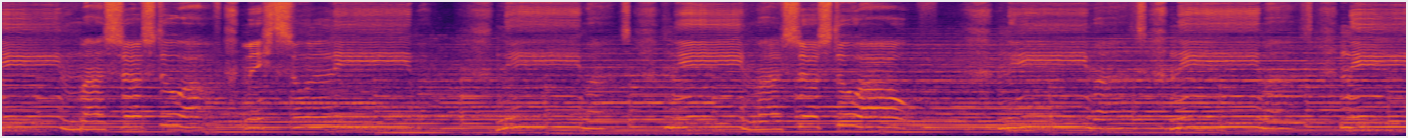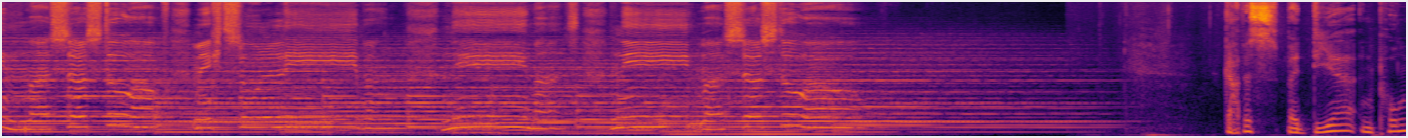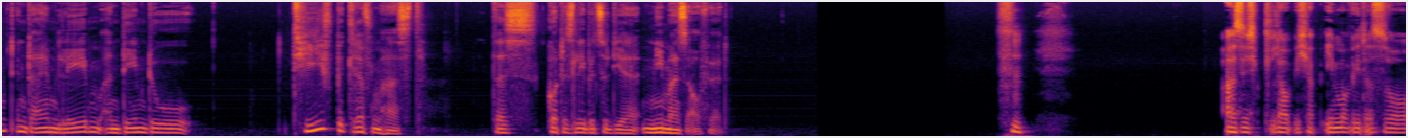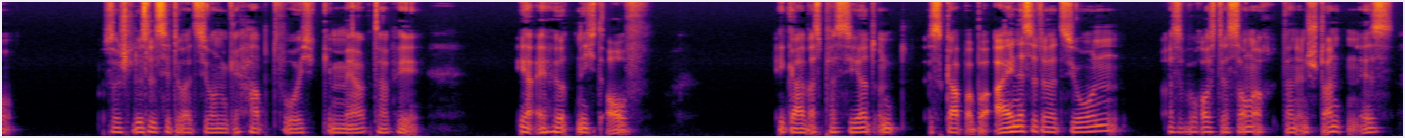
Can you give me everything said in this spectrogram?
niemals hörst du auf, mich zu lieben. Niemals, niemals hörst du auf. Niemals, niemals, niemals hörst du auf, mich zu lieben. Niemals, niemals hörst du auf. Gab es bei dir einen Punkt in deinem Leben, an dem du tief begriffen hast, dass Gottes Liebe zu dir niemals aufhört? Also ich glaube, ich habe immer wieder so so Schlüsselsituationen gehabt, wo ich gemerkt habe, hey, ja, er hört nicht auf, egal was passiert. Und es gab aber eine Situation, also woraus der Song auch dann entstanden ist,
